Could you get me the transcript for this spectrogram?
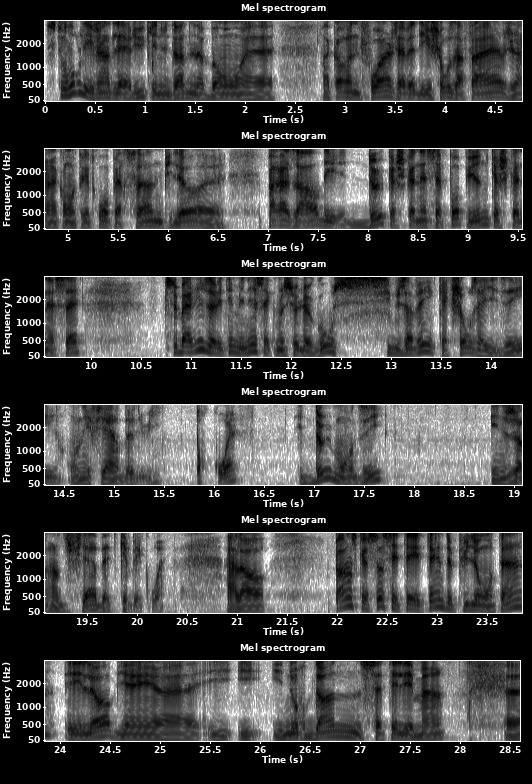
c'est toujours les gens de la rue qui nous donnent le bon. euh, encore une fois, j'avais des choses à faire, j'ai rencontré trois personnes, puis là, euh, par hasard, des, deux que je connaissais pas, puis une que je connaissais. M. Barry, vous avez été ministre avec M. Legault. Si vous avez quelque chose à y dire, on est fiers de lui. Pourquoi? Et deux m'ont dit, il nous a rendu fiers d'être Québécois. Alors, je pense que ça s'était éteint depuis longtemps et là, bien, euh, il, il- il nous redonne cet élément euh,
